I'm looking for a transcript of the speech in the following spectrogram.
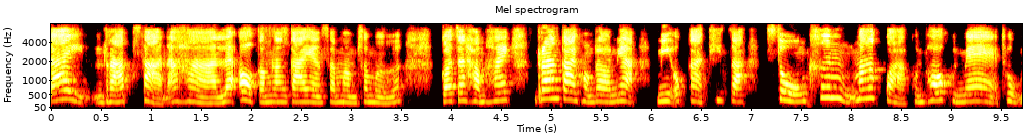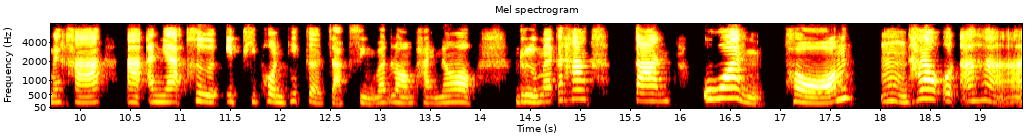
ได้รับสารอาหารและออกกำลังกายอย่างสม่ำเสมอ ก็จะทำให้ร่างกายของเราเนี่ยมีโอกาสที่จะสูงขึ้นมากกว่าคุณพ่อคุณแม่ถูกไหมคะอะอันนี้คืออิทธิพลที่เกิดจากสิ่งแวดล้อมภายนอก หรือแม้กระทั่งการอ้วนผอม อืมถ้าเราอดอาหาร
